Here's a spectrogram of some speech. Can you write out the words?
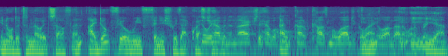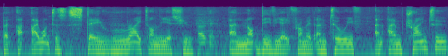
in order to know itself. And I don't feel we've finished with that question. no, we haven't, and I actually have a whole And- kind of cosmological angle on that I want to bring. Yeah, but I, I want to stay right on the issue Okay. and not deviate from it until we've. And I'm trying to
